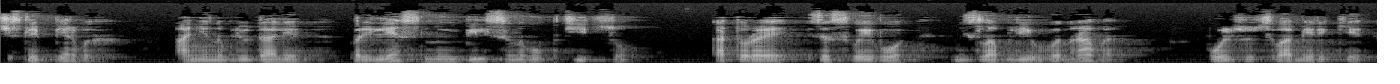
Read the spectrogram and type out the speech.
В числе первых они наблюдали прелестную вильсонову птицу, которая из-за своего незлобливого нрава пользуется в Америке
